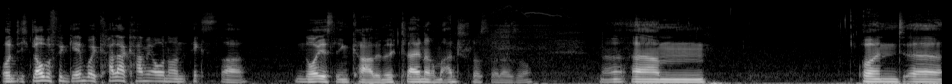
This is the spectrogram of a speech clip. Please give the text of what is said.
und ich glaube, für Game Boy Color kam ja auch noch ein extra neues Linkkabel mit kleinerem Anschluss oder so. Ne? Ähm, und äh,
